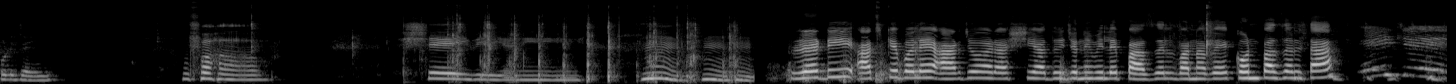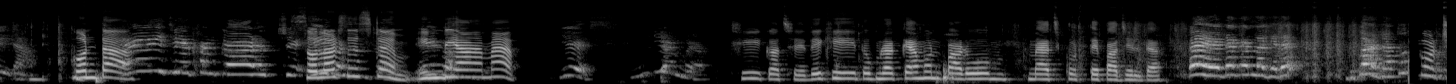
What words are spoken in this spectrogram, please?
পড়ে যায়নি। ওয়াও সেই বিরিয়ানি। হুম হুম হুম। রেডি আজকে বলে আর্য আর রাশিয়া দুইজনে মিলে পাজেল বানাবে। কোন পাজেলটা এই যে কোনটা? এই যে এখানকার হচ্ছে solar system India map yes Indian map ঠিক আছে দেখি তোমরা কেমন পারো ম্যাচ করতে পাজেলটা করছ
